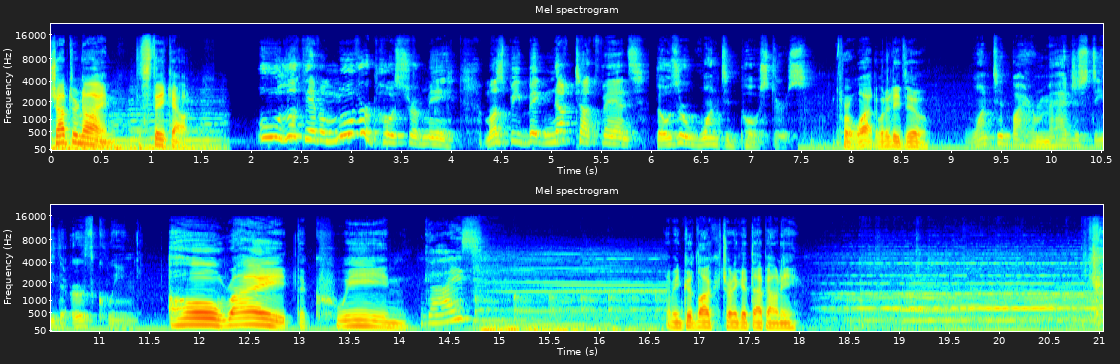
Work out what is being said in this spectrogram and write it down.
Chapter 9 The Stakeout. Ooh, look, they have a mover poster of me. Must be big Nuktuk fans. Those are wanted posters. For what? What did he do? Wanted by Her Majesty the Earth Queen. Oh, right. The Queen. Guys, I mean, good luck trying to get that bounty.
